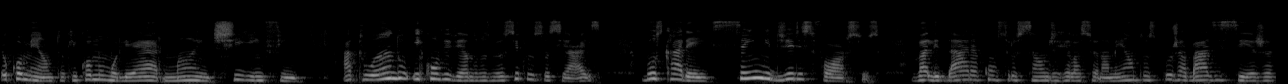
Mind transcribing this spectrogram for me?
eu comento que, como mulher, mãe, tia, enfim, atuando e convivendo nos meus ciclos sociais, buscarei, sem medir esforços, validar a construção de relacionamentos cuja base seja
